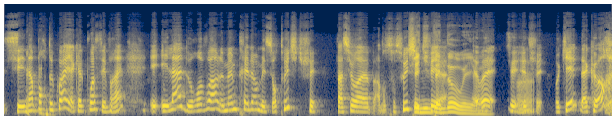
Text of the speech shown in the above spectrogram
C'est n'importe quoi et à quel point c'est vrai. Et, et là, de revoir le même trailer, mais sur Twitch, tu fais. Enfin, sur, euh, pardon, sur Switch, Chez tu fais, Nintendo, oui. euh, ouais. Ouais. tu fais. Ok, d'accord.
